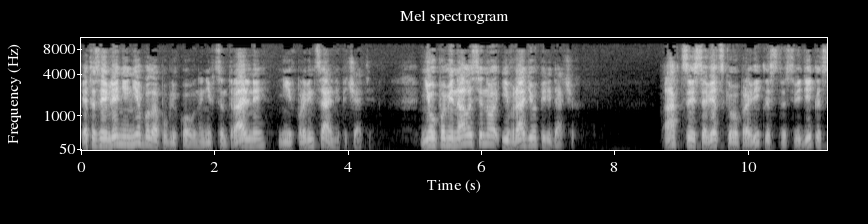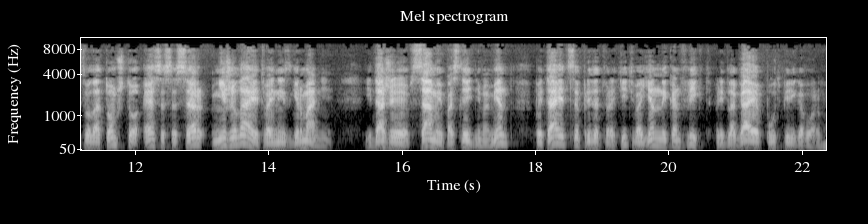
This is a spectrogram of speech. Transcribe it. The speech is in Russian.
Это заявление не было опубликовано ни в центральной, ни в провинциальной печати. Не упоминалось оно и в радиопередачах. Акция советского правительства свидетельствовала о том, что СССР не желает войны с Германией, и даже в самый последний момент пытается предотвратить военный конфликт, предлагая путь переговоров.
